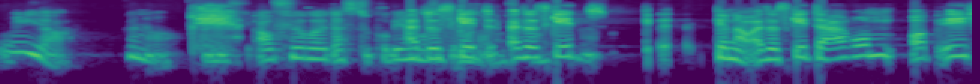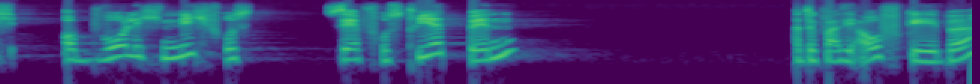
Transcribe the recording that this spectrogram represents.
Ja, genau. Ich aufhöre, das zu probieren. Also es geht, also es geht, ja. genau, also es geht darum, ob ich, obwohl ich nicht frust sehr frustriert bin, also quasi aufgebe,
